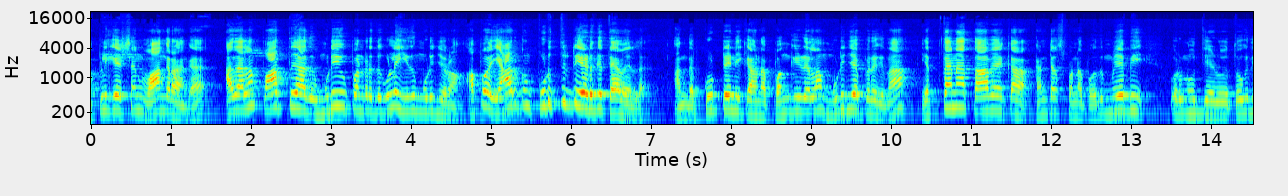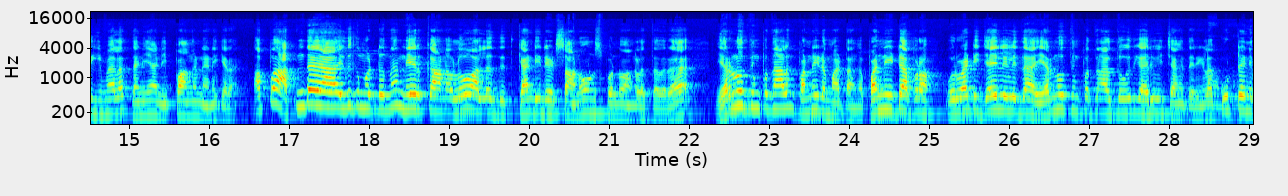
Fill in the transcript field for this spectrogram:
அப்ளிகேஷன் வாங்குறாங்க. அதெல்லாம் பார்த்து அது முடிவு பண்ணுறதுக்குள்ளே இது முடிஞ்சிடும். அப்போ யாருக்கும் கொடுத்துட்டு எடுக்க தேவையில்லை. அந்த கூட்டணிக்கான பங்கீடெல்லாம் முடிஞ்ச பிறகு தான் எத்தனை தாவேக்கா கண்டெஸ்ட் பண்ண போகுது? மேபி ஒரு நூற்றி எழுபது தொகுதிக்கு மேலே தனியாக நிற்பாங்கன்னு நினைக்கிறேன். அப்போ அந்த இதுக்கு மட்டும்தான் நேர்காணலோ அல்லது கேண்டிடேட்ஸ் அனௌன்ஸ் பண்ணுவாங்களே தவிர இரநூத்தி முப்பத்தி நாலுக்கு பண்ணிட மாட்டாங்க. பண்ணிவிட்டு அப்புறம் ஒரு வாட்டி ஜெயலலிதா இரநூத்தி முப்பத்தி நாலு தொகுதிக்கு அறிவிச்சாங்க தெரியுங்களா? கூட்டணி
